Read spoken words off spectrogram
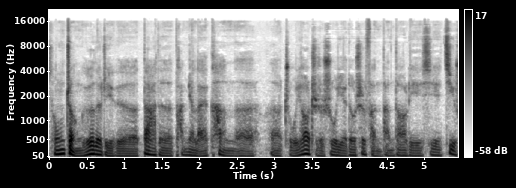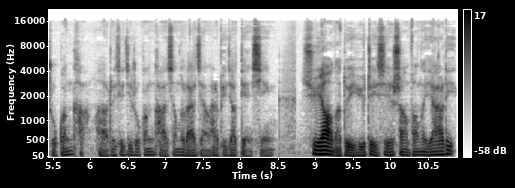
从整个的这个大的盘面来看呢，呃，主要指数也都是反弹到了一些技术关卡啊。这些技术关卡相对来讲还是比较典型，需要呢对于这些上方的压力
